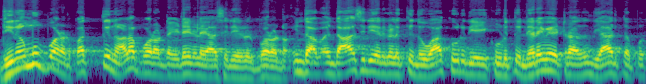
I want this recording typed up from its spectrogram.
தினமும் போராட்டம் பத்து நாளாக போராட்டம் இடைநிலை ஆசிரியர்கள் போராட்டம். இந்த இந்த ஆசிரியர்களுக்கு இந்த வாக்குறுதியை கொடுத்து நிறைவேற்றாதது யார் தப்பு?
